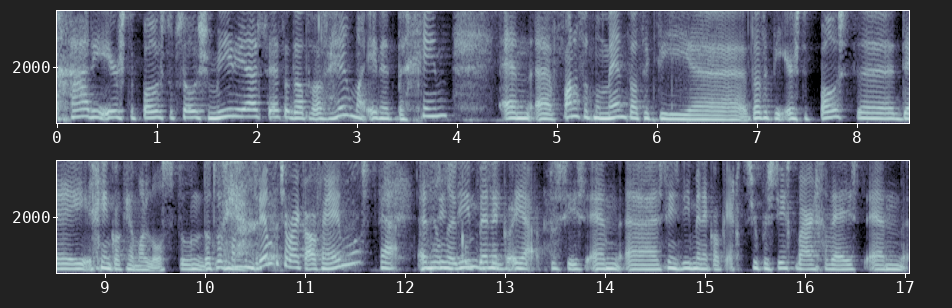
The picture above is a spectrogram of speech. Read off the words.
Ga die eerste post op social media zetten. Dat was helemaal in het begin. En eh, vanaf het moment dat ik die, eh, dat ik die eerste post eh, deed, ging ik ook helemaal los. Toen, dat was gewoon een drempeltje waar ik overheen moest. Ja, en sindsdien ben ik, ja, precies. En sindsdien ben ik ook echt super zichtbaar geweest. En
